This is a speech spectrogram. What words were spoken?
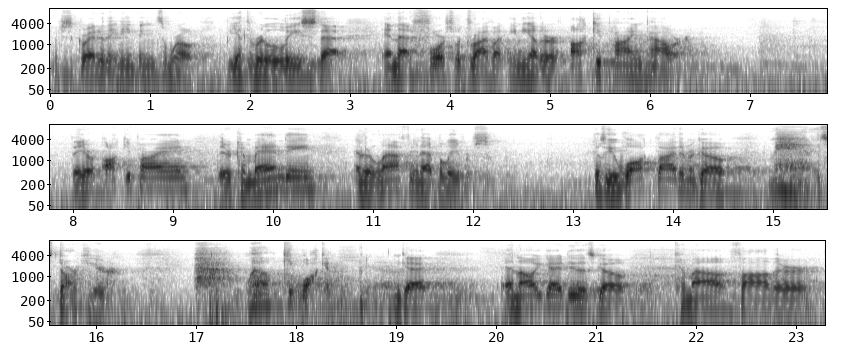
which is greater than anything in the world, but you have to release that. And that force will drive out any other occupying power. They are occupying, they're commanding, and they're laughing at believers. Because we walk by them and go, man, it's dark here. well, keep walking. Okay? And all you got to do is go, come out, Father.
